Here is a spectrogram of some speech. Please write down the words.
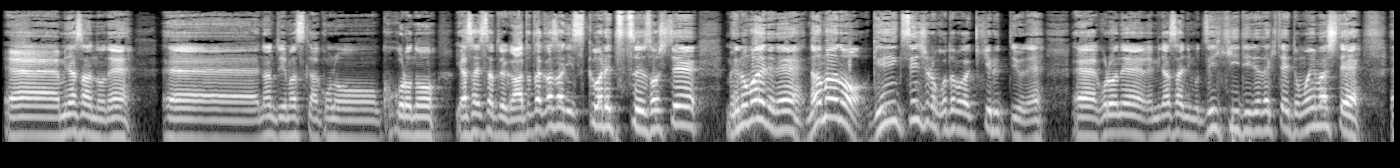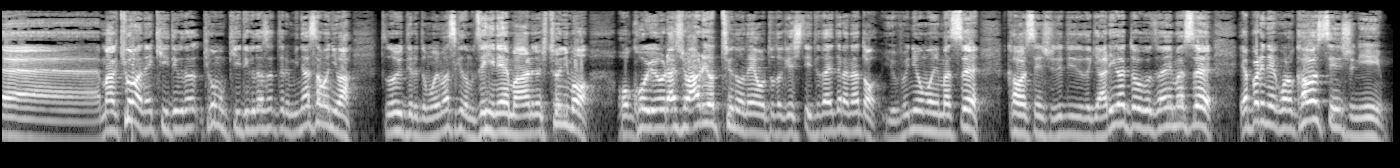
えー皆さんのねえー、なんと言いますか、この、心の優しさというか、温かさに救われつつ、そして、目の前でね、生の現役選手の言葉が聞けるっていうね、えー、これをね、皆さんにもぜひ聞いていただきたいと思いまして、えー、まあ今日はね、聞いてくだ、今日も聞いてくださってる皆様には届いてると思いますけども、ぜひね、周りの人にも、こういうラジオあるよっていうのをね、お届けしていただいたらなというふうに思います。川瀬選手出ていただきありがとうございます。やっぱりね、この川瀬選手に、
